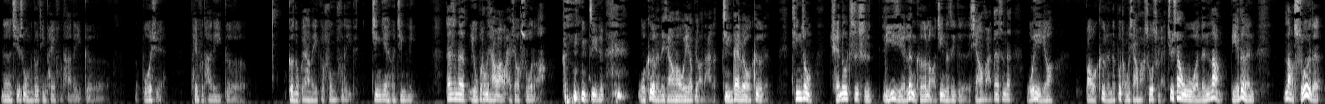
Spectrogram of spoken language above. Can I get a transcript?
那其实我们都挺佩服他的一个博学，佩服他的一个各种各样的一个丰富的一个经验和经历。但是呢，有不同想法我还是要说的啊，这个我个人的想法我也要表达的，仅代表我个人，听众全都支持、理解、认可老金的这个想法，但是呢，我也要。把我个人的不同想法说出来，就像我能让别的人，让所有的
